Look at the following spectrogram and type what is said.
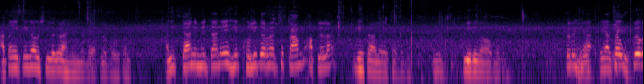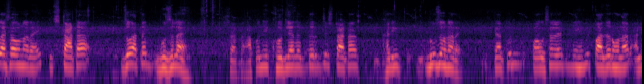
आता एकही गाव शिल्लक राहिलेलं नाही आपलं मोहोळ तालुक्यात आणि त्या निमित्ताने हे खोलीकरणाचं काम आपल्याला घेता आलं याच्यामध्ये मिरी गावामध्ये. तर ह्या याचा उपयोग असा होणार आहे की स्टाटा जो आता बुजला आहे स्टाटा आपण हे खोदल्यानंतर जो स्टाटा खाली लूज होणार आहे त्यातून पावसाळ्यात नेहमी पाझर होणार आणि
